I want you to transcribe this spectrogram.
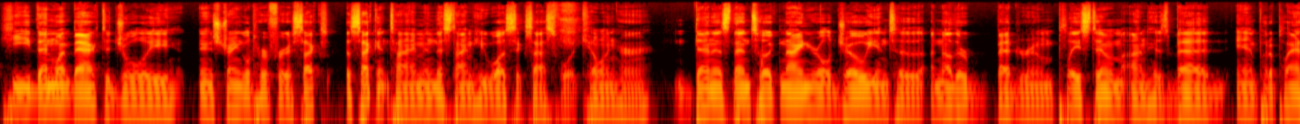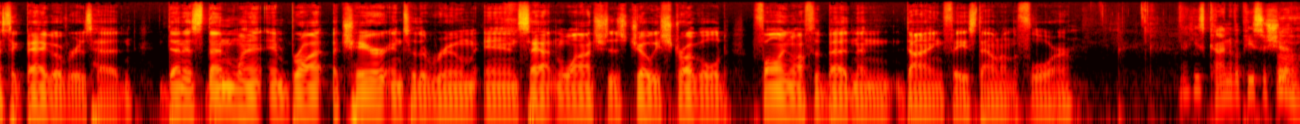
He then went back to Julie and strangled her for a, sex, a second time, and this time he was successful at killing her. Dennis then took nine year old Joey into another bedroom, placed him on his bed, and put a plastic bag over his head. Dennis then went and brought a chair into the room and sat and watched as Joey struggled, falling off the bed and then dying face down on the floor. Yeah, he's kind of a piece of shit. Oh,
